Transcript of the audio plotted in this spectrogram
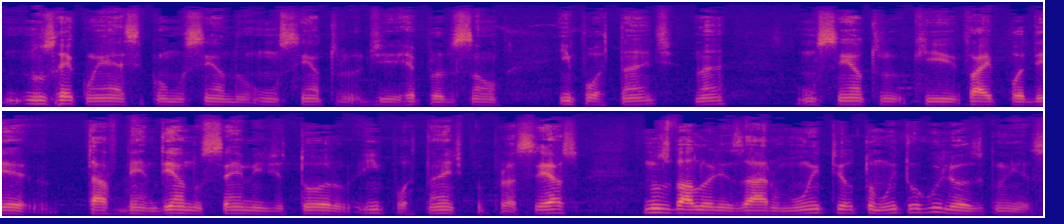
nos reconhecem como sendo um centro de reprodução importante, né? Um centro que vai poder estar tá vendendo sêmen de touro importante para o processo. Nos valorizaram muito e eu estou muito orgulhoso com isso.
